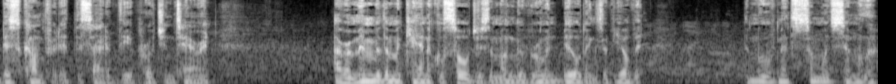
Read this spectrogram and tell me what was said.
discomfort at the sight of the approaching Terran. I remember the mechanical soldiers among the ruined buildings of Yovet. The movements somewhat similar,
